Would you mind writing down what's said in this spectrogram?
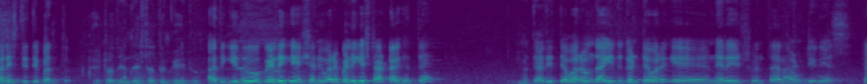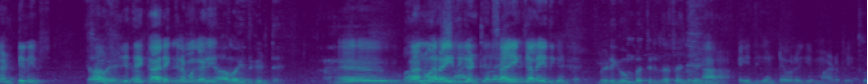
ಪರಿಸ್ಥಿತಿ ಬಂತು. ಅದಕ್ಕೆ ಇದು? ಬೆಳಿಗ್ಗೆ ಶನಿವಾರ ಬೆಳಿಗ್ಗೆ ಸ್ಟಾರ್ಟ್ ಆಗುತ್ತೆ. ಮತ್ತು ಆದಿತ್ಯವಾರ ಒಂದು ಐದು ಗಂಟೆವರೆಗೆ ನೆರವೇರಿಸುವಂಥ ನಾವು ಕಂಟಿನ್ಯೂಸ್ ಕಂಟಿನ್ಯೂಸ್ ಸಾಂಸ್ಕೃತಿಕ ಕಾರ್ಯಕ್ರಮಗಳಿವೆ ಭಾನುವಾರ ಐದು ಗಂಟೆ ಸಾಯಂಕಾಲ ಐದು ಗಂಟೆ. ಬೆಳಿಗ್ಗೆ ಒಂಬತ್ತರಿಂದ ಸಂಜೆ. ಹಾಂ ಐದು ಗಂಟೆವರೆಗೆ ಮಾಡಬೇಕು.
